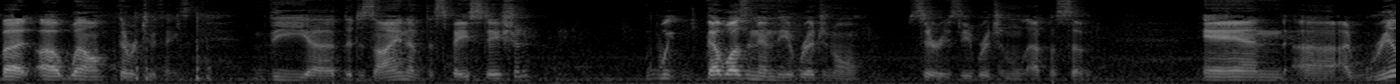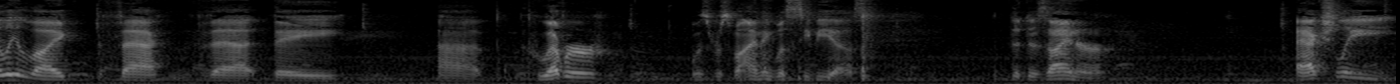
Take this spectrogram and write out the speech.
but uh, well, there were two things: the uh, the design of the space station. We, that wasn't in the original series, the original episode and uh, I really like the fact that they, uh, whoever was responsible, I think was CBS, the designer, actually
